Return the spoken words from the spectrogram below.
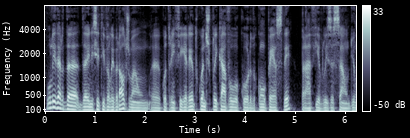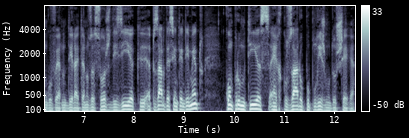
O líder da, da Iniciativa Liberal, João uh, Figueiredo, quando explicava o acordo com o PSD para a viabilização de um governo de direita nos Açores, dizia que, apesar desse entendimento, comprometia-se em recusar o populismo do Chega.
